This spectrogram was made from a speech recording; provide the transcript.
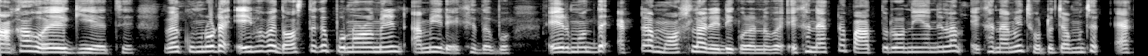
মাখা হয়ে গিয়েছে। এবার কুমড়োটা এইভাবে দশ থেকে পনেরো মিনিট আমি রেখে দেবো। এর মধ্যে একটা মশলা রেডি করে নেব। এখানে একটা পাত্র নিয়ে নিলাম। এখানে আমি ছোট চামচের এক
